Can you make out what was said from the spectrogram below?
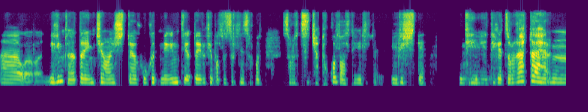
нэгэнт одоо эмчийн онштой хүүхэд нэгэнт одоо ерөнхий боловсролын сургуульд суралцж чадахгүй л бол тэгэл ирнэ штэ. Тэгээ тэгээ 6 таа харин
